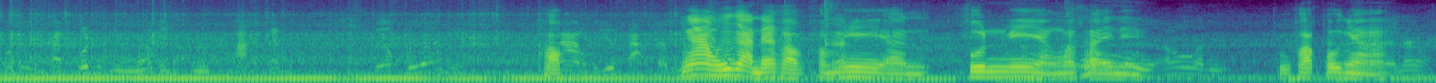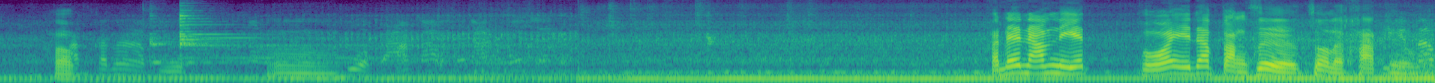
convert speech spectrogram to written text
คนขัดคนหูนี่ปลูกผักกันเกลือเพื่อนครับน้ำไปอยุสักแต่งามคือกันได้อครับเขามีอันฟุ้นมีอย่างมาใส่นี่เออเอาอันปลูกพักพวกหญ้าเออนะครับผักคะน้าปลูกอืมพวกผัก คันได้น้ำนิดเพราะว่าเอ็ดดับตังเสื้อช่วงละคักเห็เนี่ยนหน้า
